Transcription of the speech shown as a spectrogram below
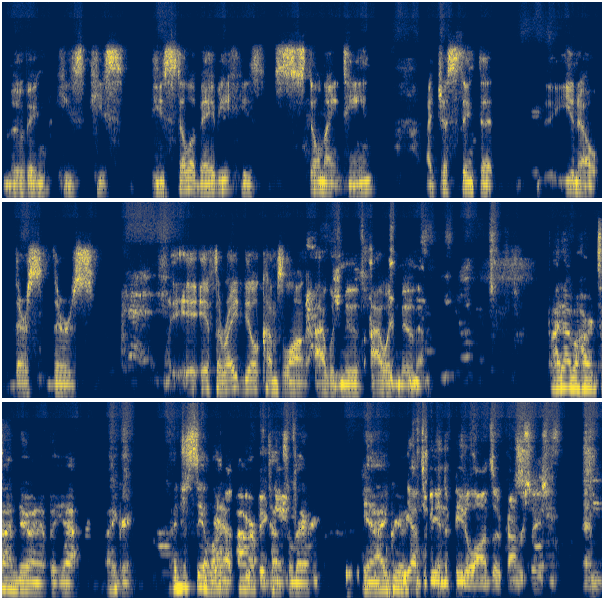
moving. He's he's he's still a baby. He's still 19. I just think that you know there's there's if the right deal comes along, I would move. I would move him. I'd have a hard time doing it, but yeah, I agree. I just see a lot of power potential name. there. Yeah, I agree. you have to be in the Pete Alonso conversation, and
